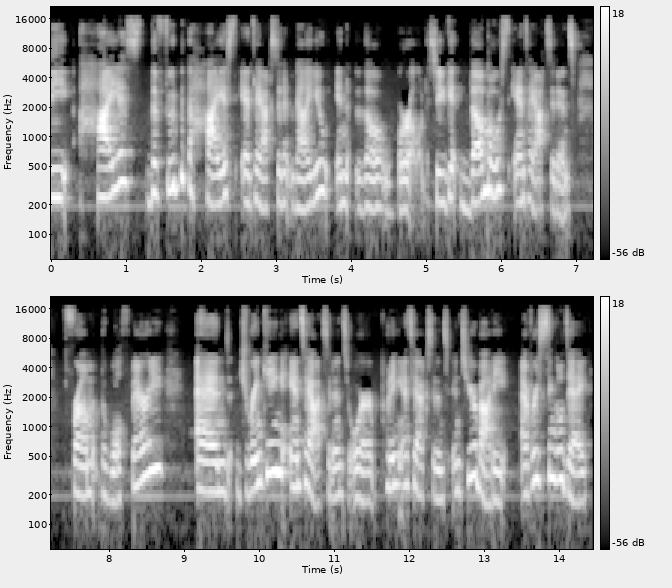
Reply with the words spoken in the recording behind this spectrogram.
the highest, the food with the highest antioxidant value in the world. So you get the most antioxidants from the wolfberry. And drinking antioxidants or putting antioxidants into your body every single day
